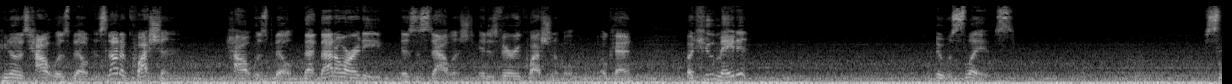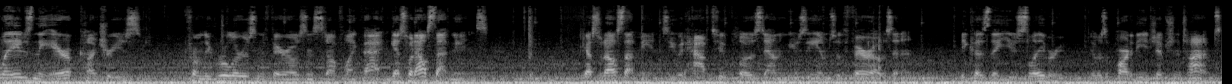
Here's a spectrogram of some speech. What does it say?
who knows how it was built? It's not a question how it was built. That that already is established. It is very questionable. Okay, but who made it? it was slaves. Slaves in the Arab countries from the rulers and pharaohs and stuff like that. And guess what else that means? Guess what else that means? You would have to close down the museums with pharaohs in it because they used slavery. It was a part of the Egyptian times.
